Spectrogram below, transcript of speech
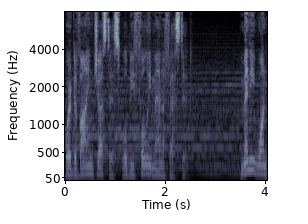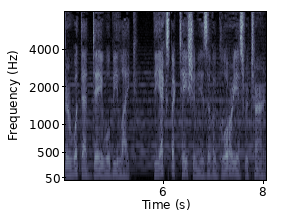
where divine justice will be fully manifested. Many wonder what that day will be like, the expectation is of a glorious return,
